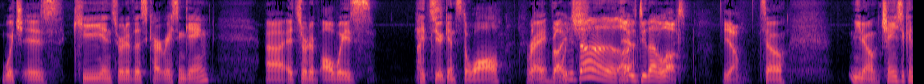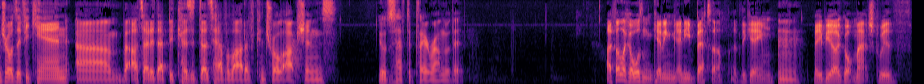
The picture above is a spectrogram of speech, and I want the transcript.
which is key in sort of this kart racing game. Uh, it sort of always hits you against the wall, right? Right, Which- it does. I always do that a lot. Yeah. So, you know, change the controls if you can. Um, but outside of that, because it does have a lot of control options, you'll just have to play around with it. I felt like I wasn't getting any better at the game. Hmm. Maybe I got matched with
